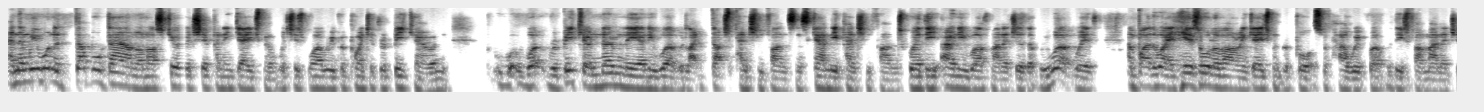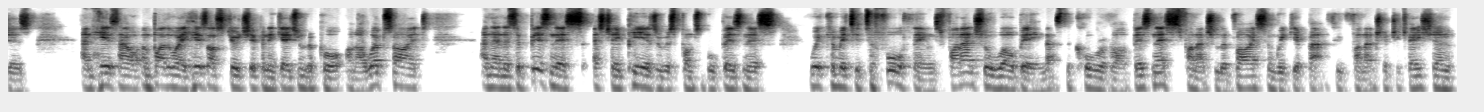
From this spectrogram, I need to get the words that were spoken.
And then we want to double down on our stewardship and engagement, which is why we've appointed Robeco. And what Robeco normally only work with like Dutch pension funds and Scandi pension funds. We're the only wealth manager that we work with. And by the way, here's all of our engagement reports of how we've worked with these fund managers. And here's how, and by the way, here's our stewardship and engagement report on our website. And then as a business, SJP is a responsible business we're committed to four things financial well-being that's the core of our business financial advice and we give back through financial education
